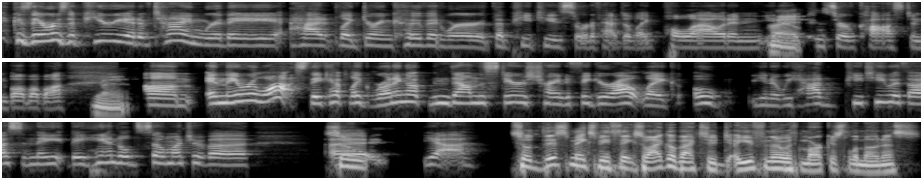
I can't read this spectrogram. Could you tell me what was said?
because there was a period of time where they had like during covid where the pts sort of had to like pull out and you right. know conserve cost and blah blah blah right. um and they were lost they kept like running up and down the stairs trying to figure out like oh you know we had pt with us and they they handled so much of a so uh, yeah so this makes me think so i go back to are you familiar with marcus lemonis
